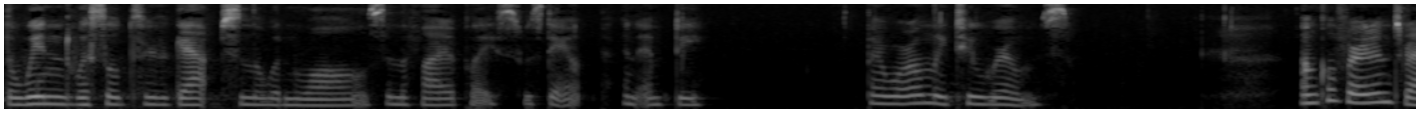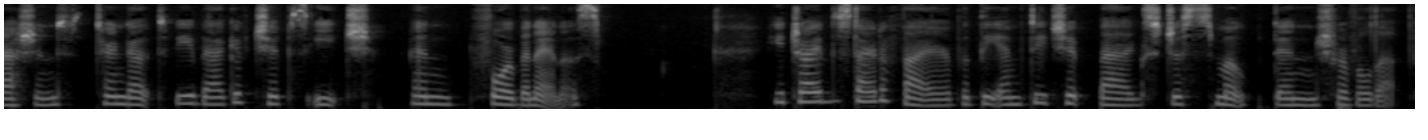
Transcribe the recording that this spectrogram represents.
The wind whistled through the gaps in the wooden walls, and the fireplace was damp and empty. There were only two rooms. Uncle Vernon's rations turned out to be a bag of chips each and four bananas. He tried to start a fire, but the empty chip bags just smoked and shriveled up.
